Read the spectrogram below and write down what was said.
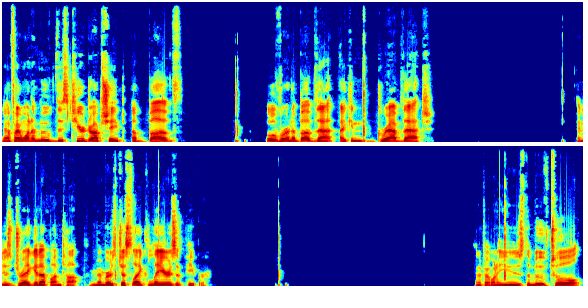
Now, if I want to move this teardrop shape above, over and above that, I can grab that and just drag it up on top. Remember, it's just like layers of paper. And if I want to use the move tool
